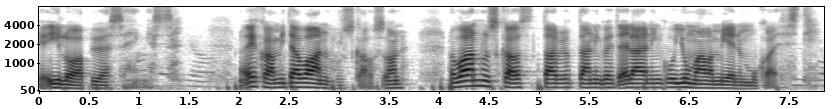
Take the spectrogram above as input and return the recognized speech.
ja iloa pyhässä hengessä. No eka, mitä vanhurskaus on? No vanhurskaus tarkoittaa, niin kuin, että elää niin kuin Jumalan mielen mukaisesti.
